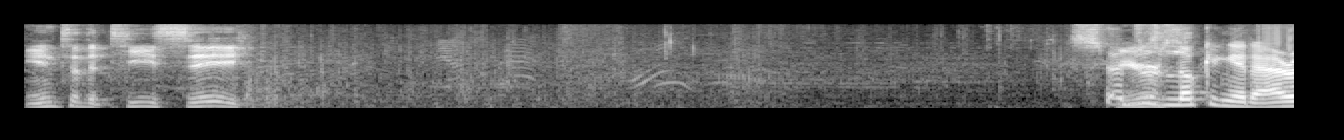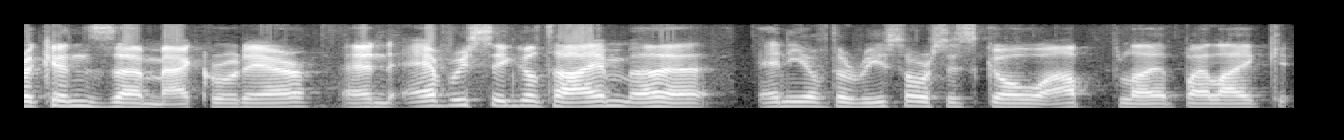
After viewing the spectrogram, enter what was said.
into the TC. I'm just looking at Araken's uh, macro there, and every single time uh, any of the resources go up like, by like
